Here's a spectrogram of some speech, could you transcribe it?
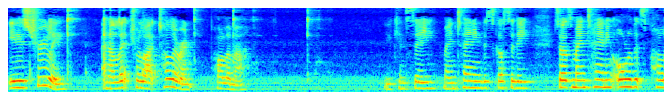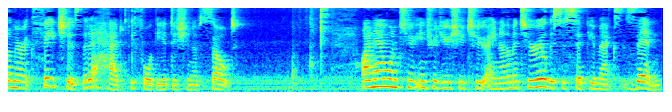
It is truly an electrolyte tolerant polymer. You can see maintaining viscosity, so it's maintaining all of its polymeric features that it had before the addition of salt. I now want to introduce you to another material. This is Sepimax Zen.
